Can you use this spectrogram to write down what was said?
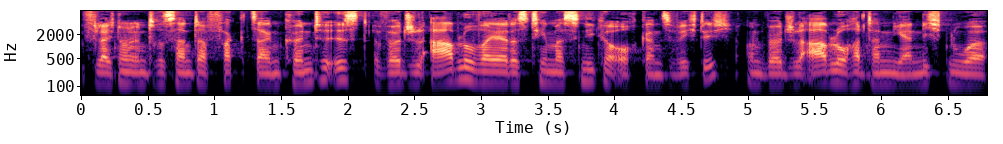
vielleicht noch ein interessanter Fakt sein könnte, ist, Virgil Abloh war ja das Thema Sneaker auch ganz wichtig. Und Virgil Abloh hat dann ja nicht nur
